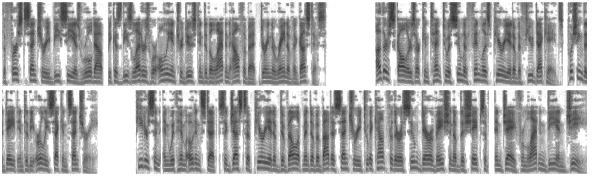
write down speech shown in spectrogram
the 1st century BC is ruled out, because these letters were only introduced into the Latin alphabet during the reign of Augustus. Other scholars are content to assume a finless period of a few decades, pushing the date into the early 2nd century. Peterson and with him Odenstedt suggests a period of development of about a century to account for their assumed derivation of the shapes of and j from Latin d and g.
